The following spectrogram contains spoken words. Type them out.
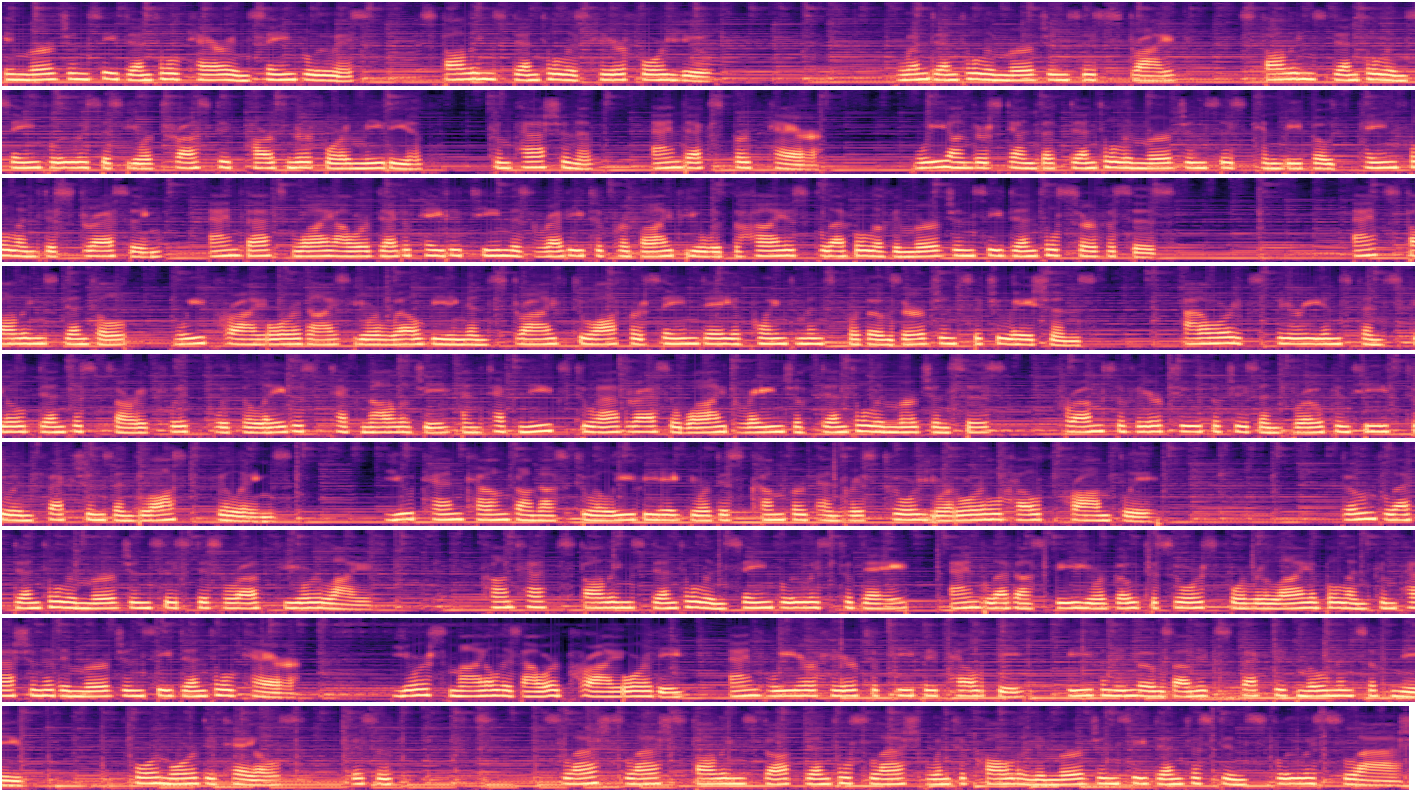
Emergency dental care in St. Louis. Stallings Dental is here for you. When dental emergencies strike, Stallings Dental in St. Louis is your trusted partner for immediate, compassionate, and expert care. We understand that dental emergencies can be both painful and distressing, and that's why our dedicated team is ready to provide you with the highest level of emergency dental services. At Stallings Dental, we prioritize your well-being and strive to offer same-day appointments for those urgent situations. Our experienced and skilled dentists are equipped with the latest technology and techniques to address a wide range of dental emergencies, from severe toothaches and broken teeth to infections and lost fillings. You can count on us to alleviate your discomfort and restore your oral health promptly. Don't let dental emergencies disrupt your life. Contact Stallings Dental in St. Louis today, and let us be your go-to source for reliable and compassionate emergency dental care. Your smile is our priority, and we are here to keep it healthy, even in those unexpected moments of need. For more details, visit slash slash stallings.dental slash when to call an emergency dentist in St. Louis slash.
